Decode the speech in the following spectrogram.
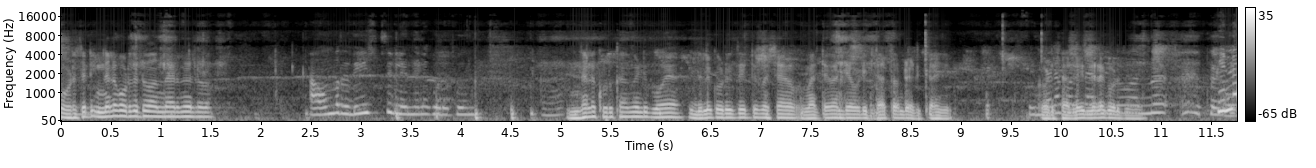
കൊടുത്തിട്ട് ഇന്നലെ കൊടുത്തിട്ട് വന്നായിരുന്നല്ലോ. അവൻ പ്രതീക്ഷിച്ചില്ല ഇന്നലെ കൊടുക്കും? ഇന്നലെ കൊടുക്കാൻ വേണ്ടി പോയാ. ഇന്നലെ കൊടുത്തിട്ട് പക്ഷെ മറ്റേ വണ്ടി അവിടെ ഇല്ലാത്തോണ്ട് എടുക്കാൻ. കൊടുത്തല്ലേ ഇന്നലെ കൊടുത്തു പിന്നെ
